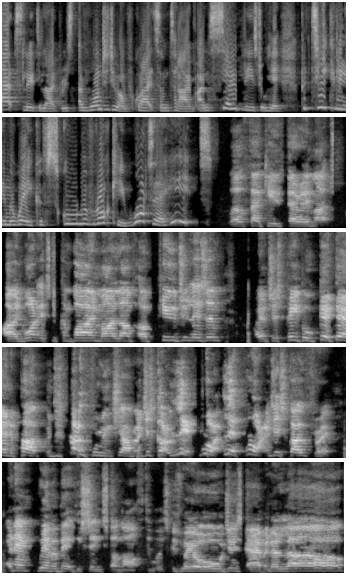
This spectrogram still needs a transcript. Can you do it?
Absolute delight, Bruce. I've wanted you on for quite some time. I'm so pleased you're here, particularly in the wake of School of Rocky. What a hit! Well, thank you very much. I wanted to combine my love of pugilism and just people get down the pub and just go for each other and just go left, right, left, right, and just go for it. And then we have a bit of a sing song afterwards because we're all just having a laugh.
